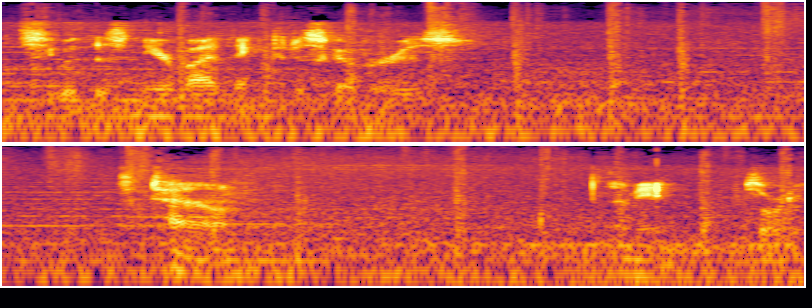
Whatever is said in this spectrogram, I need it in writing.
Let's see what this nearby thing to discover is. It's a town. I mean, sort of.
